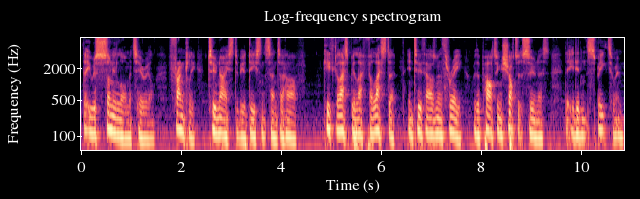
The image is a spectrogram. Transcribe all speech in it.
that he was son in law material, frankly, too nice to be a decent centre half. Keith Gillespie left for Leicester in 2003 with a parting shot at Souness that he didn't speak to him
